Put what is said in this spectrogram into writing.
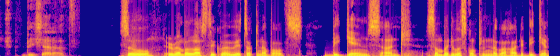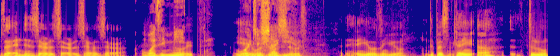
Big shout out. So remember last week when we were talking about big games and somebody was complaining about how the big games are ending zero zero zero zero. Was it me? Oh, it, Or it was, it was- Shaggy? it was- it wasn't you. The person, can you, uh, Tolu,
